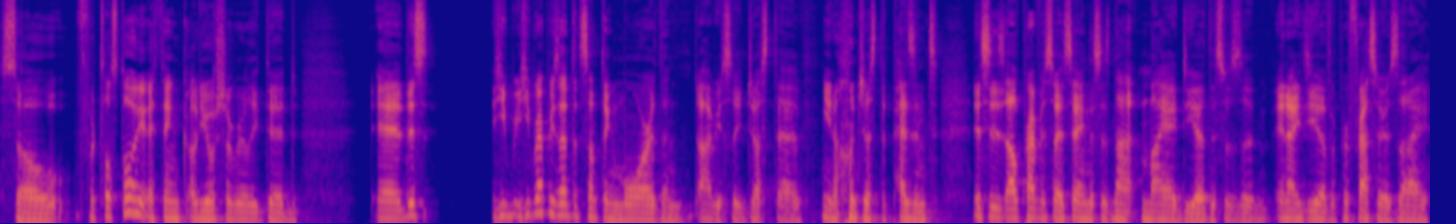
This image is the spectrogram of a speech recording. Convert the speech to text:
So for Tolstoy, I think Alyosha really did uh, this. He he represented something more than obviously just a you know just a peasant. This is I'll preface by saying this is not my idea. This was a, an idea of a professor's that I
